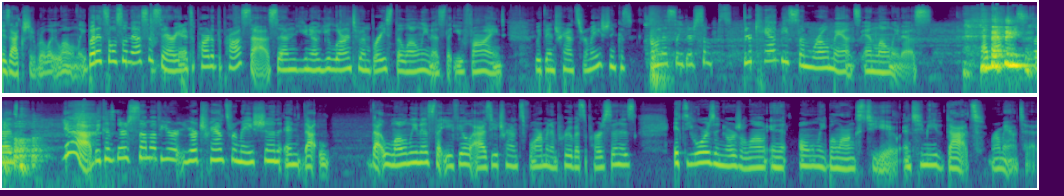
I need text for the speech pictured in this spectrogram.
is actually really lonely. But it's also necessary and it's a part of the process. And, you know, you learn to embrace the loneliness that you find within transformation because honestly, there's some, there can be some romance in loneliness. And that's because, so. yeah, because there's some of your, your transformation and that that loneliness that you feel as you transform and improve as a person is it's yours and yours alone and it only belongs to you and to me that's romantic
